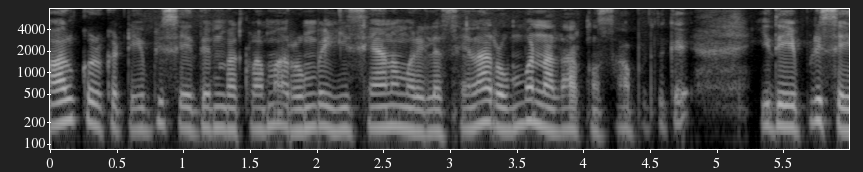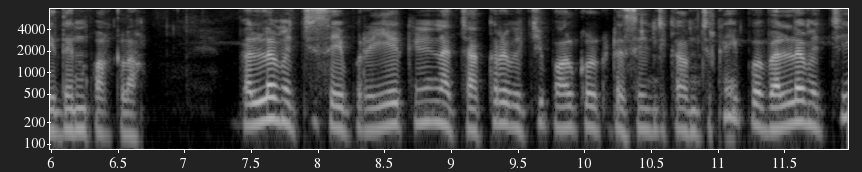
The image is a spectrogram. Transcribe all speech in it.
பால் கொழுக்கட்டை எப்படி செய்யுதுன்னு பார்க்கலாமா? ரொம்ப ஈஸியான முறையில் செய்யலாம். ரொம்ப நல்லாயிருக்கும் சாப்பிட்றதுக்கு. இதை எப்படி செய்யுதுன்னு பார்க்கலாம். வெல்லம் வச்சு செய்ய போகிறேன் ஏற்கனவே நான் சர்க்கரை வச்சு பால் கொழுக்கட்டை செஞ்சு காமிச்சிருக்கேன். இப்போ வெல்லம் வச்சு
